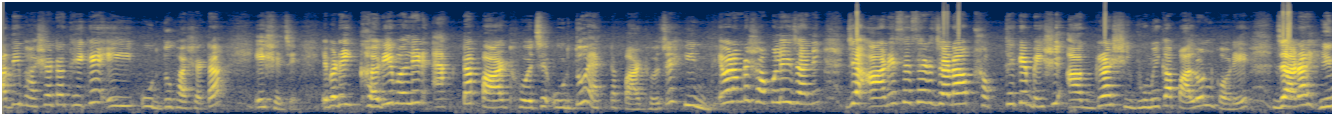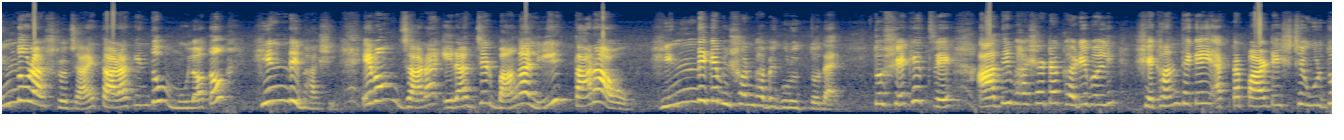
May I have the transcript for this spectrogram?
আদি ভাষাটা থেকে এই উর্দু ভাষাটা এসেছে। এবার এই খড়িবলির একটা পার্ট হয়েছে উর্দু, একটা পার্ট হয়েছে হিন্দি। এবার আমরা সকলেই জানি যে আরএসএস এর যারা সব থেকে বেশি আগ্রাসী ভূমিকা পালন করে, যারা হিন্দু রাষ্ট্র চায়, তারা কিন্তু মূলত হিন্দি ভাষী। এবং যারা এ রাজ্যের বাঙালি তারাও হিন্দিকে ভীষণভাবে গুরুত্ব দেয়। তো সেক্ষেত্রে আদি ভাষাটা খড়ি বলি, সেখান থেকেই একটা পার্ট এসছে উর্দু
